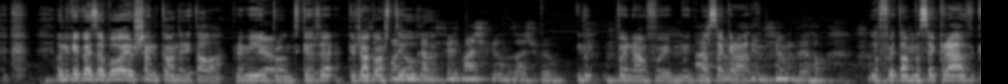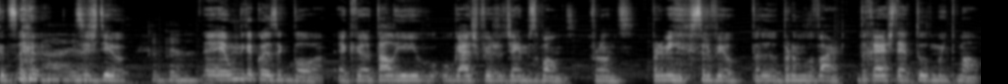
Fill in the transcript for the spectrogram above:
A única coisa boa é o Sean Connery está lá. Para mim, Yeah. pronto, que eu já, que eu já Mas gosto dele. nunca fez mais filmes, acho eu. Não, Pois não, foi muito Acho que foi o massacrado. último filme dele. Ele foi tão massacrado que des- ai. desistiu. Que pena. É a única coisa que boa. É que está ali o, o gajo que fez o James Bond. Pronto. Para mim serviu para, para me levar. De resto é tudo muito mau.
